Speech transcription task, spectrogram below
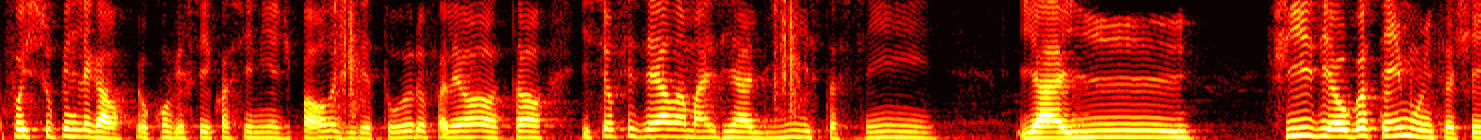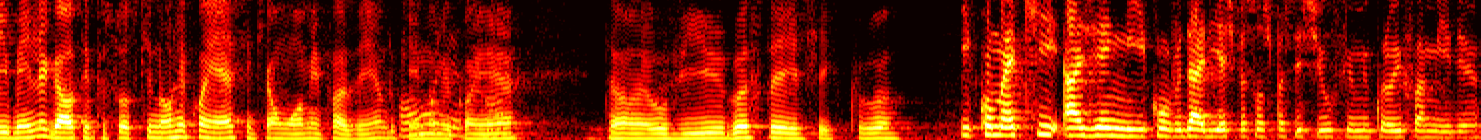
foi super legal. Eu conversei com a Sininha de Paula, diretora, eu falei, ó, tal, e se eu fizer ela mais realista, assim? E aí fiz e eu gostei muito, achei bem legal. Tem pessoas que não reconhecem que é um homem fazendo, quem não Olha me só. conhece. Então eu vi e gostei, achei que ficou. E como é que a Geni convidaria as pessoas para assistir o filme Cro e Família?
